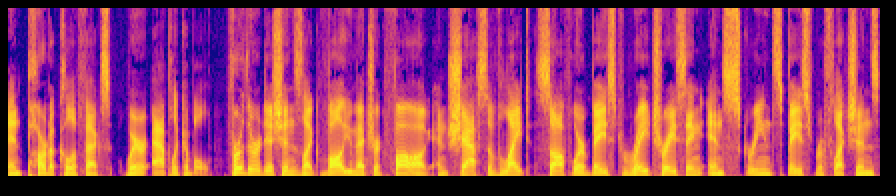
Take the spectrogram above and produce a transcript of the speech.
and particle effects where applicable. Further additions like volumetric fog and shafts of light, software based ray tracing, and screen space reflections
